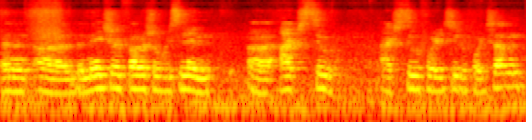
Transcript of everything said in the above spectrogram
And uh, the nature of fellowship we see in uh, Acts 2, Acts 2, 42 to 47,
